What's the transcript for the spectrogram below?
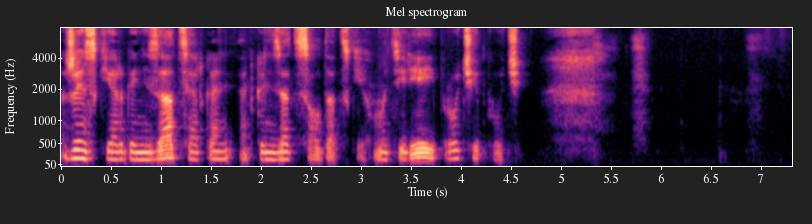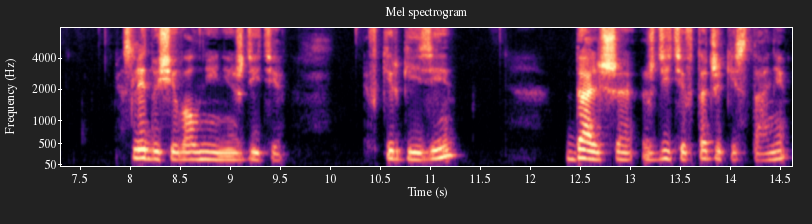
Женские организации, организации солдатских матерей и прочее, прочее. Следующее волнение ждите в Киргизии. Дальше ждите в Таджикистане.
